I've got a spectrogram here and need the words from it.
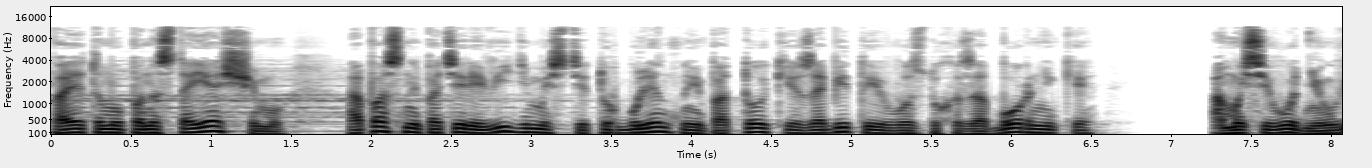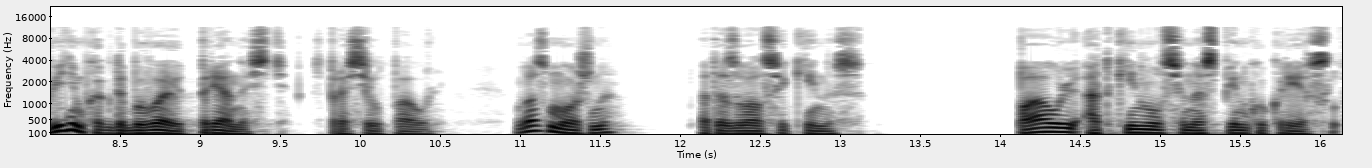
«Поэтому по-настоящему опасны потери видимости, турбулентные потоки, забитые воздухозаборники. А мы сегодня увидим, как добывают пряность?» — спросил Пауль. «Возможно», — отозвался Кинес. Пауль откинулся на спинку кресла.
